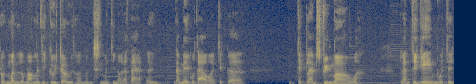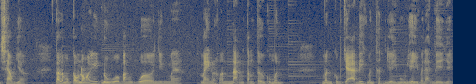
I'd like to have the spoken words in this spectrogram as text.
Rồi mình lúc đó mình chỉ cười trừ thôi mình mình chỉ nói là ta ừ, đam mê của tao hả? Chắc uh, chắc làm streamer quá làm chơi game quá chứ sao giờ? Đó là một câu nói đùa băng quơ nhưng mà mang rất là nặng tâm tư của mình. Mình cũng chả biết mình thích gì muốn gì và đam mê gì.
